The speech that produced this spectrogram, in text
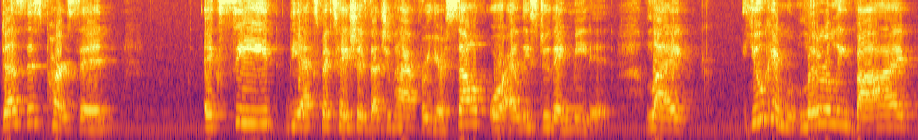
does this person exceed the expectations that you have for yourself or at least do they meet it? Like you can literally vibe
